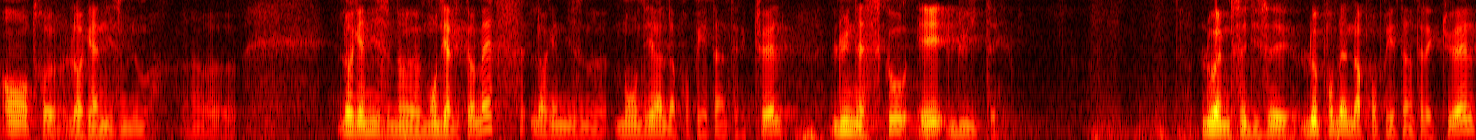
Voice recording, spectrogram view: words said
entre l'organisme hein, euh, l'organisme mondial du commerce, l'organisme mondial de la propriété intellectuelle, l'UNESCO et l'UIT. L'OMC disait le problème de la propriété intellectuelle,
